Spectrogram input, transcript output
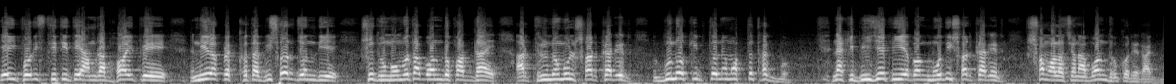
এই পরিস্থিতিতে আমরা ভয় পেয়ে নিরপেক্ষতা বিসর্জন দিয়ে শুধু মমতা বন্দ্যোপাধ্যায় আর তৃণমূল সরকারের গুণকীর্তনে মত্ত থাকব? নাকি বিজেপি এবং মোদী সরকারের সমালোচনা বন্ধ করে রাখব?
